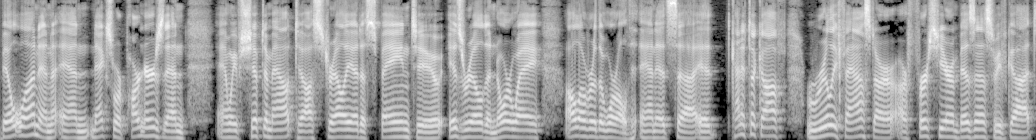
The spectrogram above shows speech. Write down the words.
built one and, and next we're partners and, and we've shipped them out to Australia, to Spain, to Israel, to Norway, all over the world. And it's, uh, it kind of took off really fast. Our, our first year in business, we've got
